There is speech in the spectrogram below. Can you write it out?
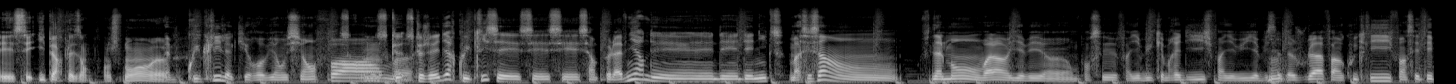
Et c'est hyper plaisant, franchement. euh, Même Quickly là qui revient aussi en forme. Ce que, ce que j'allais dire, Quickly, c'est, c'est, c'est, c'est un peu l'avenir des, des, des Knicks. Bah c'est ça. on- finalement, voilà, il y avait, euh, on pensait, enfin, il y avait Cam Reddish, enfin, il y avait, il y avait cet ajout-là, enfin, Quickly, enfin, c'était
